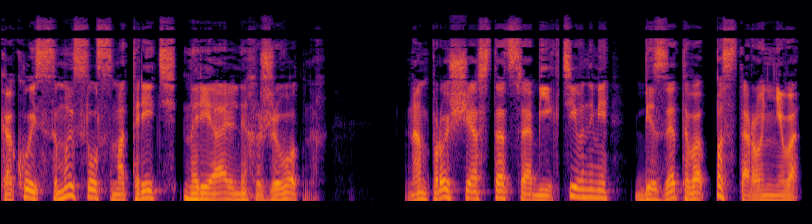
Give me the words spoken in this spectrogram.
Какой смысл смотреть на реальных животных? Нам проще остаться объективными без этого постороннего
